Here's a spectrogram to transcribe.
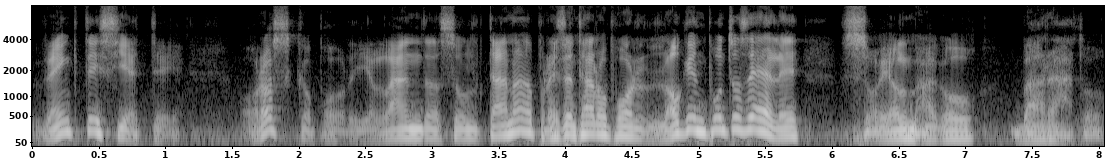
27. Horóscopo de Yolanda Sultana, presentado por Logan.cl. Soy el mago barato.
